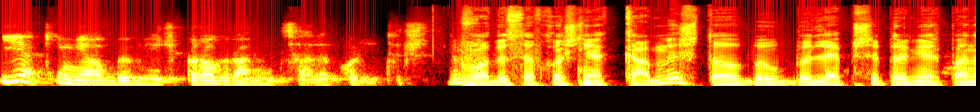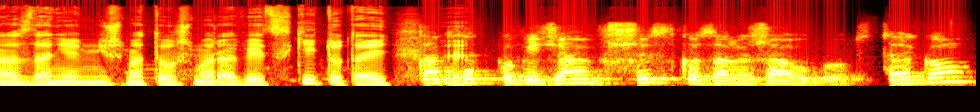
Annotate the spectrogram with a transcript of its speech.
i jaki miałby mieć program i cele polityczne. Władysław Kośniak-Kamysz to byłby lepszy premier pana zdaniem niż Mateusz Morawiecki? Tutaj... Tak jak powiedziałem, wszystko zależałoby od tego,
